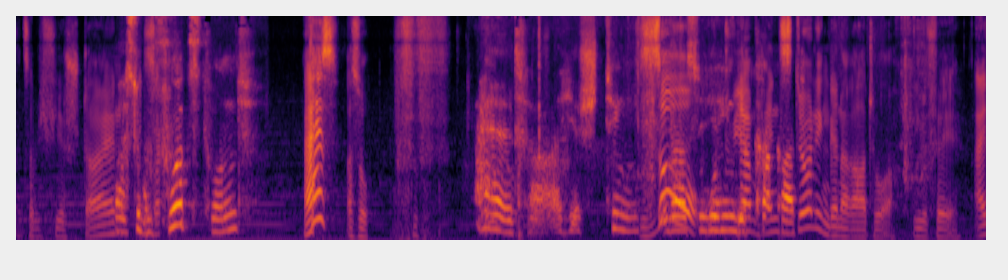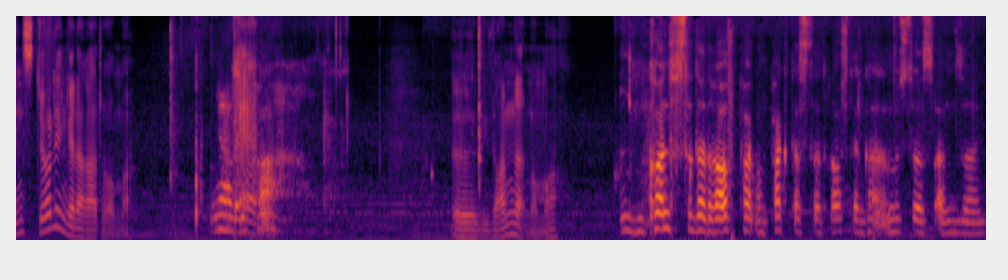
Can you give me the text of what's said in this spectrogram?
Jetzt habe ich vier Steine. Hast du Zack. gefurzt, Hund? Was? Achso. Alter, hier stinkt. So, und wir haben einen hingekackert? Stirling-Generator, liebe Fee. Einen Stirling-Generator mal. Ja, super. Äh, wie war denn das nochmal? Und Konntest du da drauf packen, pack das da drauf, dann kann, müsste das an sein.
